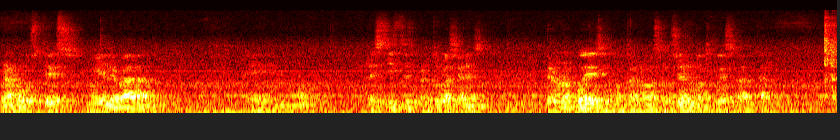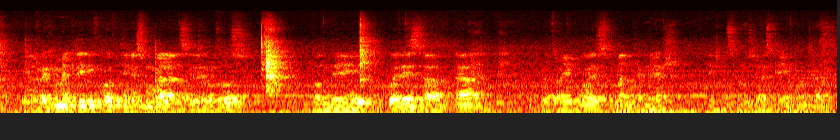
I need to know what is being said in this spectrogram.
una robustez muy elevada, eh, resistes perturbaciones, pero no puedes encontrar nuevas soluciones, no te puedes adaptar. En el régimen crítico tienes un balance de los dos, donde puedes adaptar, pero también puedes mantener las soluciones que ya encontraste.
